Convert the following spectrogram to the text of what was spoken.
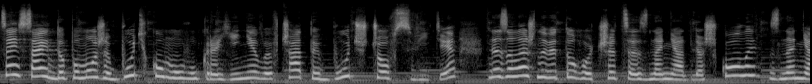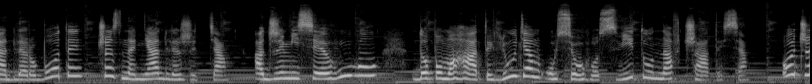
Цей сайт допоможе будь-кому в Україні вивчати будь-що в світі, незалежно від того, чи це знання для школи, знання для роботи чи знання для життя. Адже місія Google допомагати людям усього світу навчатися. Отже,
